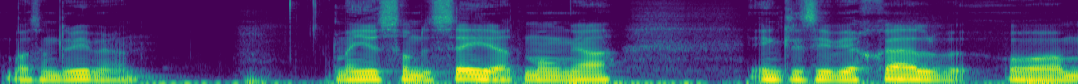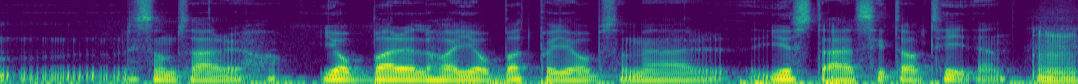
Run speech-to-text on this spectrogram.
vad som driver den. Men just som du säger att många, inklusive jag själv, och mm, liksom så här, jobbar eller har jobbat på jobb som är just det här, sitta av tiden. Mm.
